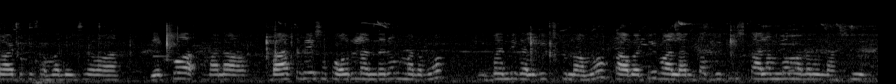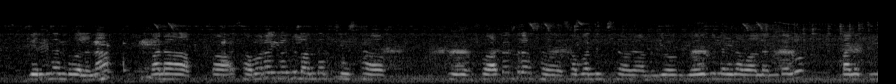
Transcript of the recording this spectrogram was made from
వాటికి సంబంధించిన ఎక్కువ మన భారతదేశ పౌరులందరూ మనము ఇబ్బంది కలిగించుకున్నాము కాబట్టి వాళ్ళంతా బ్రిటిష్ కాలంలో మనం నష్ట జరిగినందువలన మన సమర యోధులందరూ చేసిన స్వాతంత్ర స- సంబంధించిన యో- యోధులైన వాళ్ళందరూ మనకి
